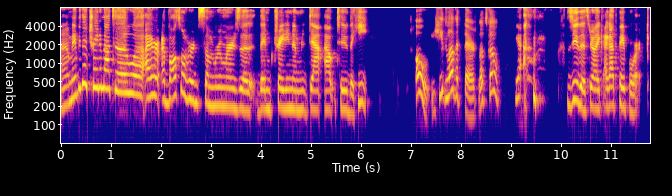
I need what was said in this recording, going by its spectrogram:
Uh, maybe they trade him out to. Uh, I heard, I've also heard some rumors uh, them trading him down out to the Heat. Oh, he'd love it there. Let's go. Yeah, let's do this. You're like, I got the paperwork.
